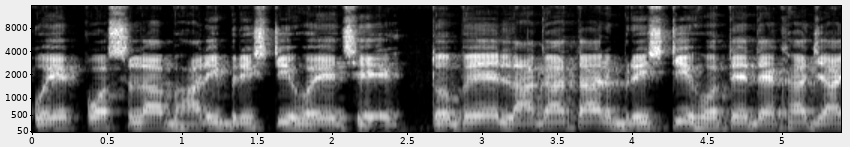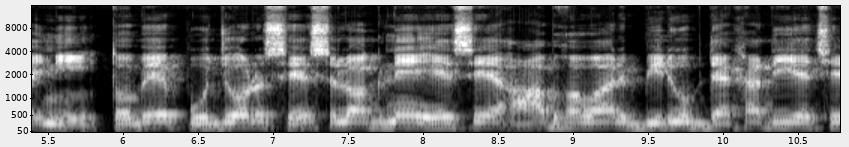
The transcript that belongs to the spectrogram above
কয়েক পশলা ভারী বৃষ্টি হয়েছে। তবে লাগাতার বৃষ্টি হতে দেখা যায়নি। তবে পুজোর শেষ লগ্নে এসে আবহাওয়ার বিরূপ দেখা দিয়েছে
